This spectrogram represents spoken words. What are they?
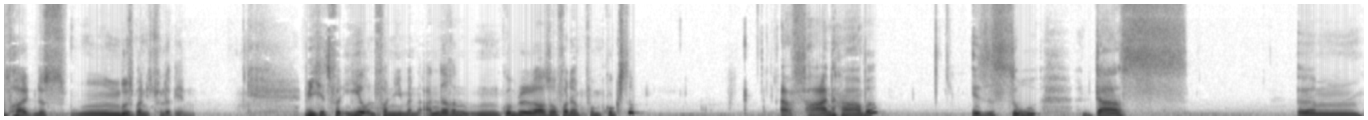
Verhalten, das muss man nicht tolerieren. Wie ich jetzt von ihr und von jemand anderen, ein Kumpel, also von dem, vom Kuxte, erfahren habe, ist es so, dass ähm,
